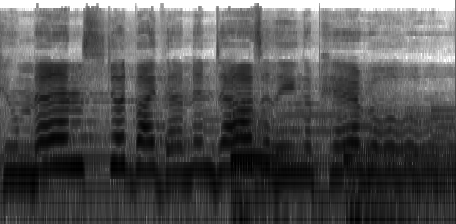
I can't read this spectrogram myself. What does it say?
two men stood by them in dazzling apparel.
